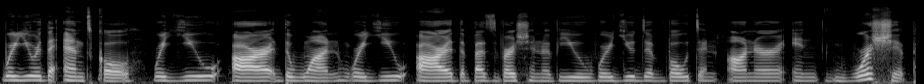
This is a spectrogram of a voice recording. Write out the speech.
where you're the end goal, where you are the one, where you are the best version of you, where you devote and honor and worship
